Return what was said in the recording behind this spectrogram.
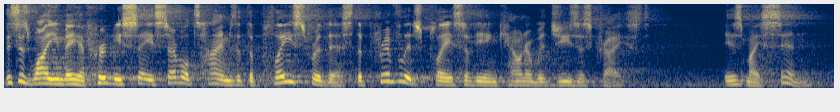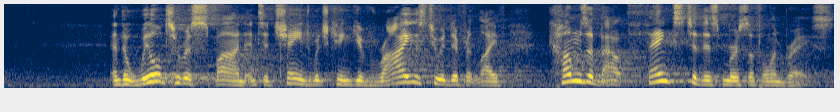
This is why you may have heard me say several times that the place for this, the privileged place of the encounter with Jesus Christ, is my sin. And the will to respond and to change, which can give rise to a different life, comes about thanks to this merciful embrace.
